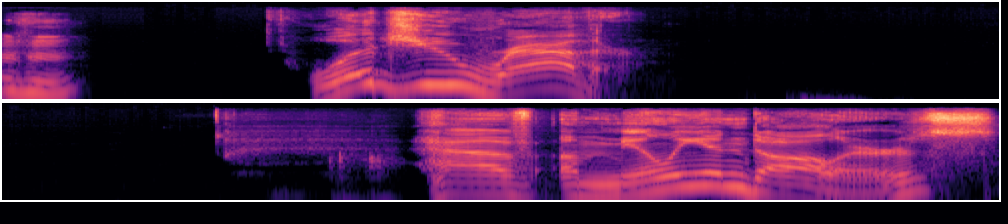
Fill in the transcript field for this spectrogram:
Mhm. Would you rather have a million dollars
